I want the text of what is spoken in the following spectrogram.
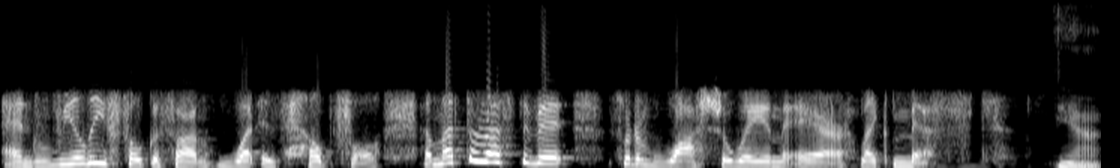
And really focus on what is helpful and let the rest of it sort of wash away in the air like mist. Yeah.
